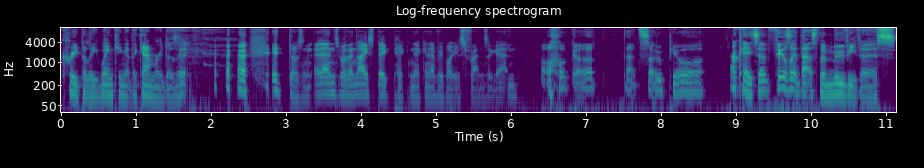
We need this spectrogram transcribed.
creepily winking at the camera, does it? it doesn't. It ends with a nice big picnic and everybody's friends again. Oh god, that's so pure. Okay, so it feels like that's the movie verse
